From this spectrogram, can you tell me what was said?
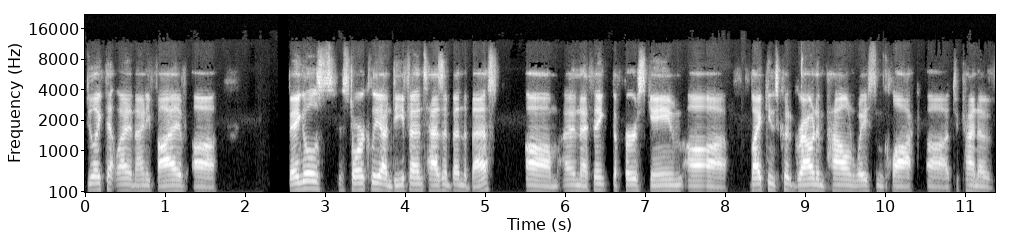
do like that line at 95. Uh, Bengals historically on defense hasn't been the best. Um, and I think the first game, uh, Vikings could ground and pound, waste some clock uh, to kind of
